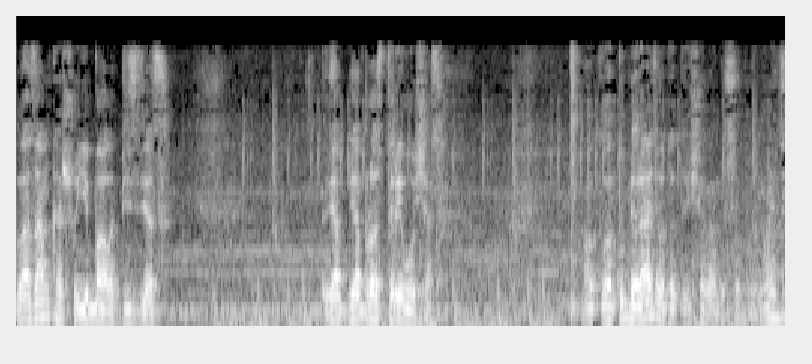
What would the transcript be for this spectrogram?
Глазам кашу ебало, пиздец. Я, я просто реву сейчас. Вот, вот убирать вот это еще надо все, понимаете?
